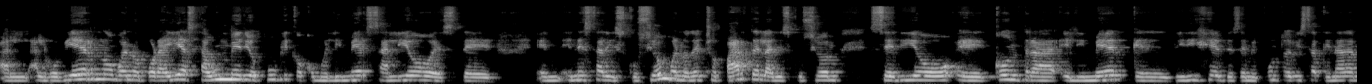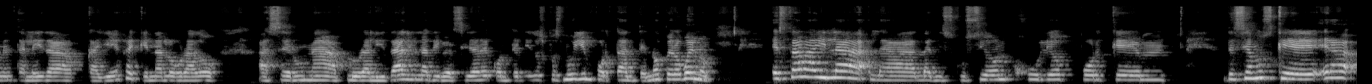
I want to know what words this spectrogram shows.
al, al, gobierno. Bueno, por ahí hasta un medio público como el IMER salió este, en, en, esta discusión. Bueno, de hecho, parte de la discusión se dio eh, contra el IMER, que dirige desde mi punto de vista atinadamente a Leida Calleja y quien ha logrado hacer una pluralidad y una diversidad de contenidos, pues muy importante, ¿no? Pero bueno, estaba ahí la, la, discusión, Julio, porque um, decíamos que era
